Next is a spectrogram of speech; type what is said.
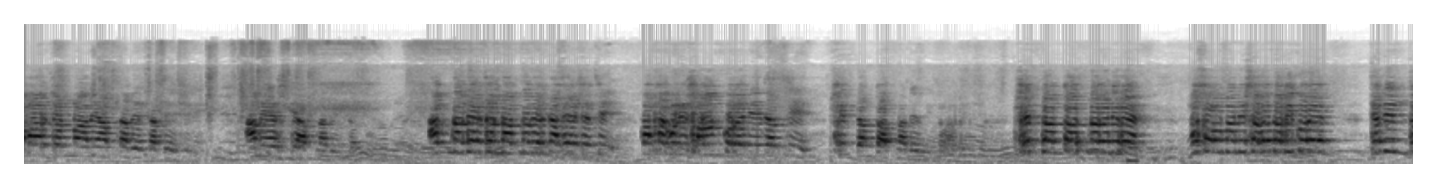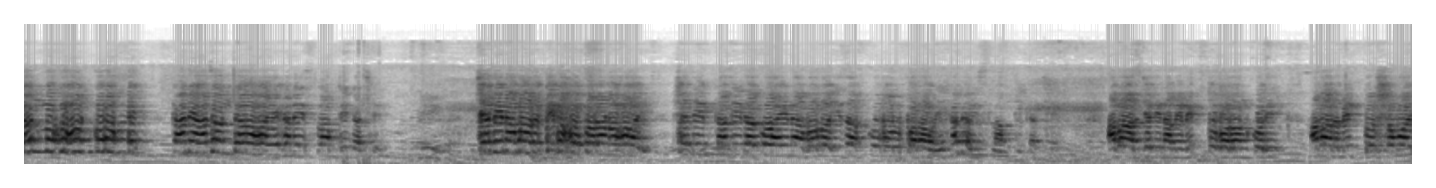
আমার জন্য আমি আপনাদের কাছে এসেছি। আমি এসেছি আপনাদের আপনাদের জন্য আপনাদের কাছে এসেছি। কথাগুলি স্মরণ করে দিয়ে যাচ্ছি সিদ্ধান্ত আপনাদের নিতে হবে সিদ্ধান্ত আপনারা নেবেন মুসলমান হিসাবে দাবি করেন যেদিন জন্মগ্রহণ করা হয় কানে আজান দেওয়া হয় এখানে ইসলাম ঠিক আছে যেদিন আমার বিবাহ করানো হয় সেদিন কাজী ডাকো আইনা বলো ইজাব কবুল করাও এখানেও ইসলাম ঠিক আছে আবার যেদিন আমি মৃত্যুবরণ করি আমার মৃত্যুর সময়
